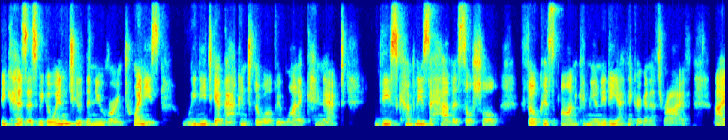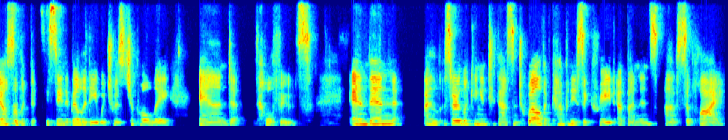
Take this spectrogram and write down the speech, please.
because as we go into the new roaring 20s, we need to get back into the world. We want to connect these companies that have a social focus on community, I think are going to thrive. I also mm-hmm. looked at sustainability, which was Chipotle and Whole Foods. And then I started looking in 2012 at companies that create abundance of supply.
